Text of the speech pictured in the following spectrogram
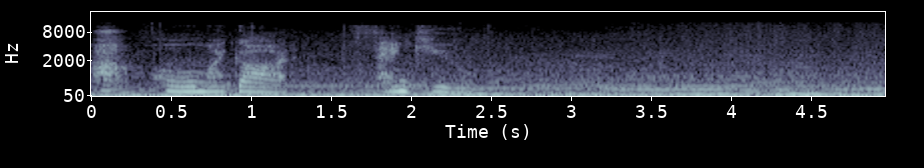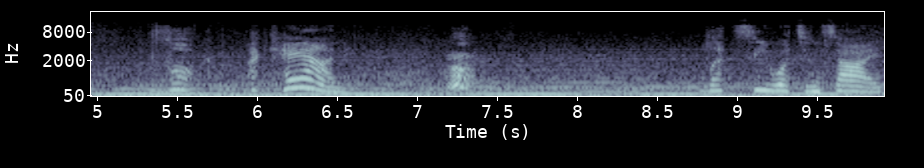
Oh my god. Thank you. Look, a can! Let's see what's inside.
